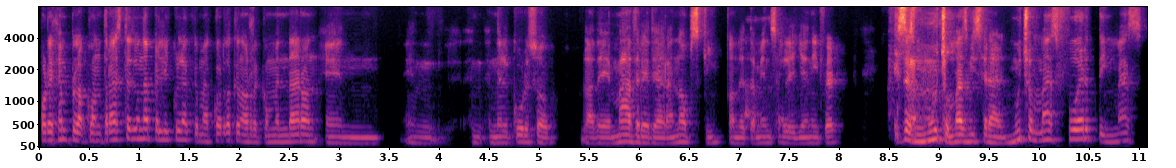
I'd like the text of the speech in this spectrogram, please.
por ejemplo, a contraste de una película que me acuerdo que nos recomendaron en, en, en el curso, la de Madre de Aronofsky, donde también sale Jennifer, esa es mucho más visceral, mucho más fuerte y más,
